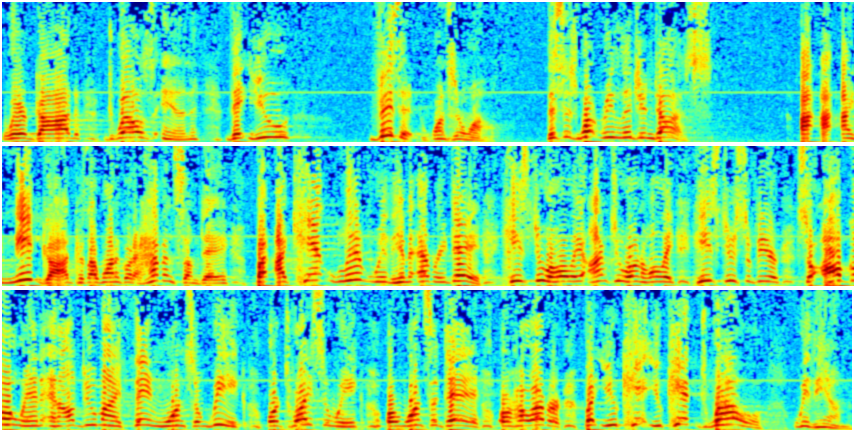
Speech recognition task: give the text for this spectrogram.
where God dwells in that you visit once in a while. This is what religion does. I, I, need God because I want to go to heaven someday, but I can't live with Him every day. He's too holy. I'm too unholy. He's too severe. So I'll go in and I'll do my thing once a week or twice a week or once a day or however. But you can't, you can't dwell with Him.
